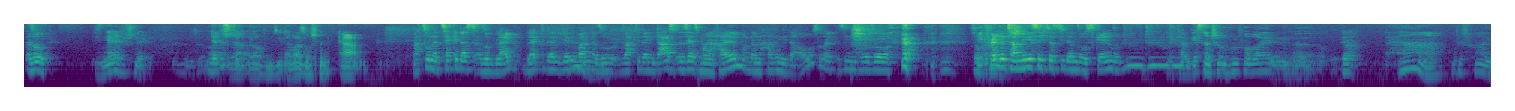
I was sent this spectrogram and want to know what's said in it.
Also, Die sind ja relativ schnell. wenn man die so Ja, das stimmt. laufen sieht, aber so schnell. Ja. macht so eine Zecke das, also bleibt, bleibt die dann irgendwann, also sagt die dann, das ist jetzt mein Halm und dann harren die da aus? Oder sind die wohl so, so Predator-mäßig, dass die dann so scannen, so. Ich kam gestern schon ein Hund vorbei. Äh, Ja. ah, gute Frage.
